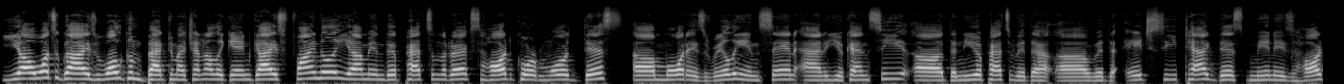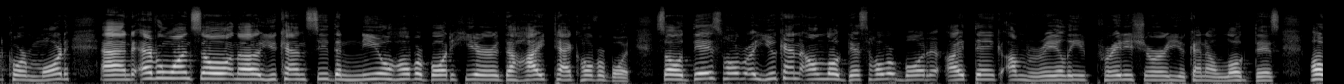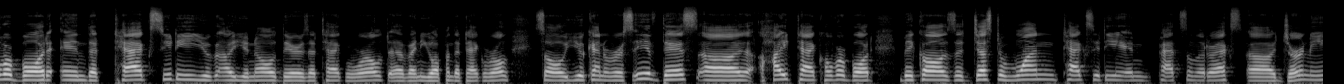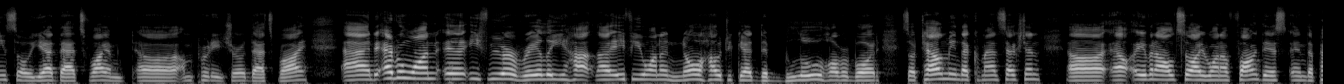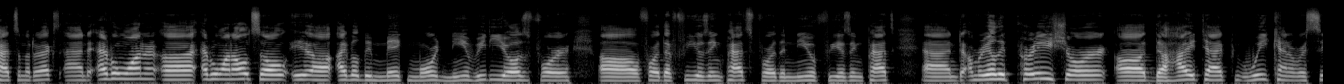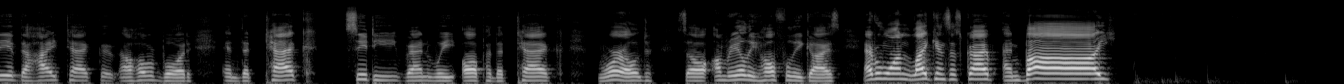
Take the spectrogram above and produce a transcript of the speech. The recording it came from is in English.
Yo, what's up guys? Welcome back to my channel again. Guys, finally I'm in the Pet Simulator X hardcore mode. This uh, mode is really insane and you can see uh, the new pets with the uh, with the HC tag. This mean is hardcore mode and everyone so uh, you can see the new hoverboard here, the high tech hoverboard. So this hover you can unlock this hoverboard. I think I'm really pretty sure you can unlock this hoverboard in the tech city. You uh, you know there's a tag world uh, when you open the tech world. So you can receive this uh, high tech hoverboard because just one tech city in Pet Simulator X uh, journey. So yeah that's why I'm uh, I'm pretty sure that's why. And everyone uh, if you are really uh, if you want to know how to get the blue hoverboard so tell me in the comment section. Even also I want to find this in the Pet Simulator X and everyone everyone also I will be make more new videos for for the fusing pads for the new fusing pads and i'm really pretty sure uh the high tech we can receive the high tech uh, hoverboard in the tech city when we open the tech world. So i'm really hopefully guys everyone like and subscribe and bye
